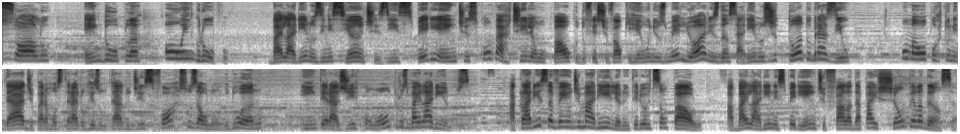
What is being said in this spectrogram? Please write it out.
solo, em dupla ou em grupo. Bailarinos iniciantes e experientes compartilham o palco do festival que reúne os melhores dançarinos de todo o Brasil. Uma oportunidade para mostrar o resultado de esforços ao longo do ano e interagir com outros bailarinos. A Clarissa veio de Marília, no interior de São Paulo. A bailarina experiente fala da paixão pela dança.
